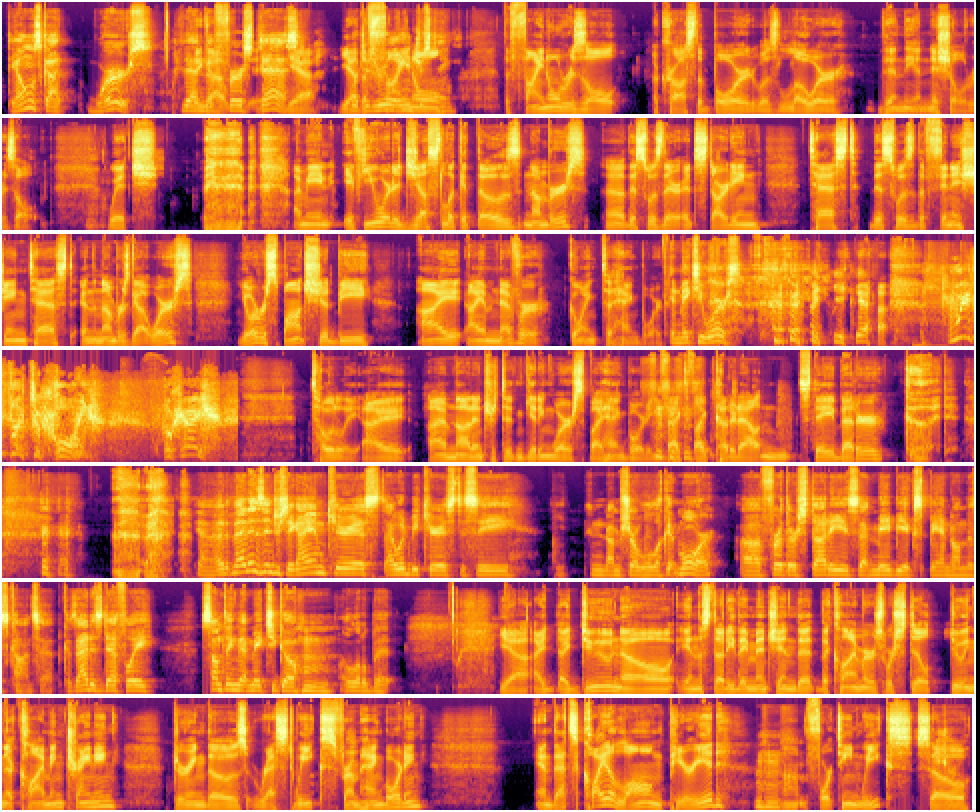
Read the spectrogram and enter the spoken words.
they almost got worse than the got- first test. Yeah, yeah. which is really final, interesting. The final result across the board was lower than the initial result, which. I mean, if you were to just look at those numbers, uh, this was their at starting test, this was the finishing test, and the numbers got worse. Your response should be, "I I am never going to hangboard." It makes you worse. yeah, We flipped a coin. Okay? Totally. I I am not interested in getting worse by hangboarding. In fact, if I cut it out and stay better, good. Yeah, that, that is interesting. I am curious. I would be curious to see, and I'm sure we'll look at more uh, further studies that maybe expand on this concept because that is definitely something that makes you go hmm a little bit. Yeah, I I do know in the study they mentioned that the climbers were still doing their climbing training during those rest weeks from hangboarding. And that's quite a long period, Mhm. um, 14 weeks. So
